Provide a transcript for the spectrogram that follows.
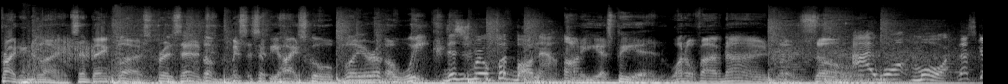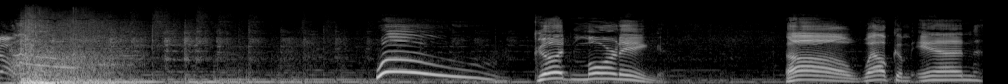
Friday Nights and Bank Plus present the Mississippi High School Player of the Week This is real football now. on ESPN 1059 The Zone. I want more. Let's go. Woo! Good morning. Oh, welcome in.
